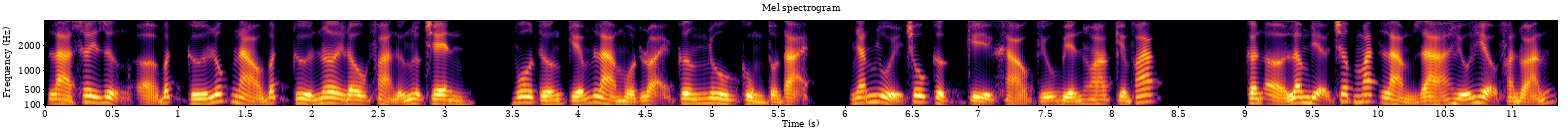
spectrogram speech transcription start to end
là xây dựng ở bất cứ lúc nào bất cứ nơi đâu phản ứng lực trên, vô tướng kiếm là một loại cương nhu cùng tồn tại, nhắn nhủi chỗ cực kỳ khảo cứu biến hóa kiếm pháp. Cần ở lâm địa chớp mắt làm ra hữu hiệu phán đoán.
